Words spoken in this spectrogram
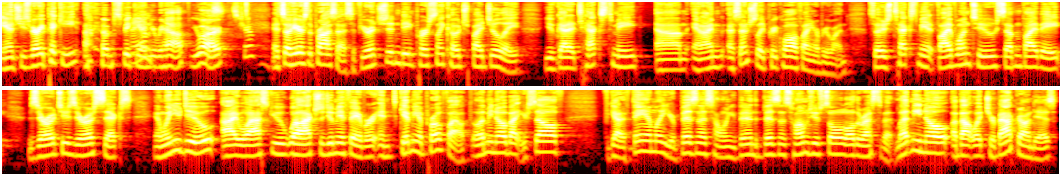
and she's very picky. I'm speaking on your behalf. You yes, are. It's true. And so here's the process. If you're interested in being personally coached by Julie, you've got to text me, um, and I'm essentially pre qualifying everyone. So just text me at 512 758 0206. And when you do, I will ask you, well, actually, do me a favor and give me a profile. Let me know about yourself. If you got a family, your business, how long you've been in the business, homes you've sold, all the rest of it. Let me know about what your background is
